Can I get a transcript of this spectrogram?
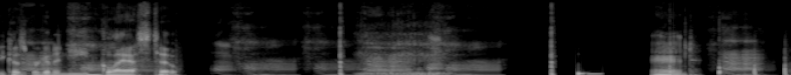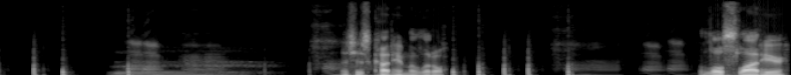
because we're gonna need glass too and Let's just cut him a little. A little slot here.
